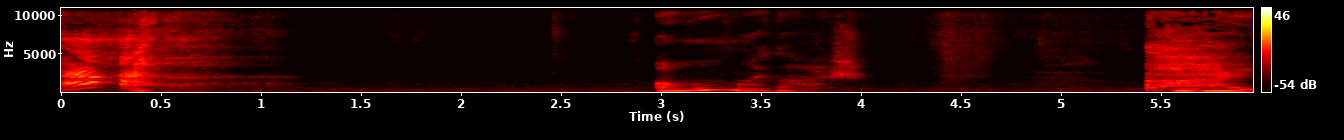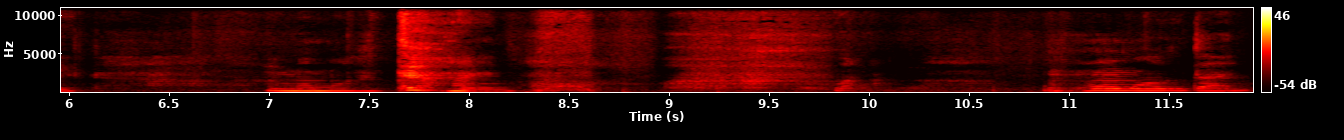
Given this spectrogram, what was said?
Ah! Oh my gosh. Guys, I'm almost done. I'm almost done.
